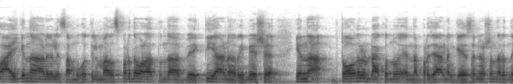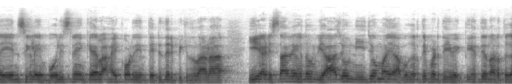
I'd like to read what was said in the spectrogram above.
വായിക്കുന്ന ആളുകൾ സമൂഹത്തിൽ മതസ്പർദ്ധ വളർത്തുന്ന വ്യക്തിയാണ് റിബേഷ് എന്ന തോന്നലുണ്ടാക്കുന്നു എന്ന പ്രചാരണം കേസന്വേഷണം നടന്ന ഏജൻസികളെയും പോലീസിനെയും കേരള ഹൈക്കോടതിയും തെറ്റിദ്ധരിപ്പിക്കുന്നതാണ്. ഈ അടിസ്ഥാനരഹിതവും വ്യാജവും നീചവുമായി അപകീർത്തിപ്പെടുത്തി വ്യക്തിഹത്യ നടത്തുക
